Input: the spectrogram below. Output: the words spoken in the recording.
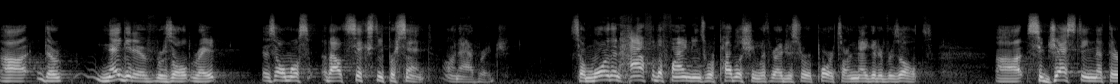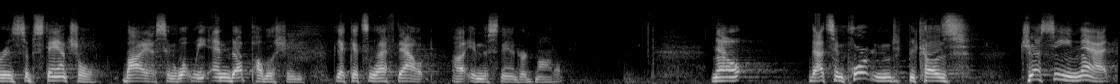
uh, the negative result rate is almost about 60% on average. So more than half of the findings we're publishing with register reports are negative results, uh, suggesting that there is substantial bias in what we end up publishing that gets left out uh, in the standard model. Now, that's important because just seeing that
